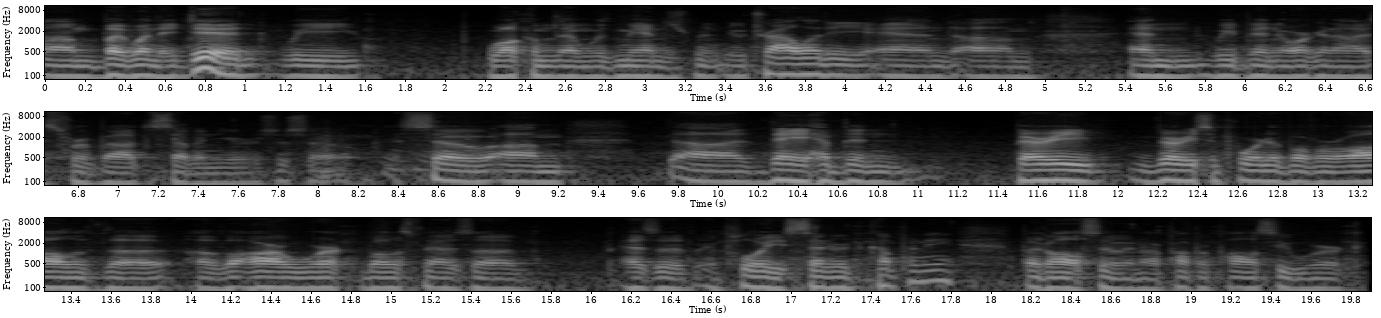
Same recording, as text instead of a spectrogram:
Um, but when they did, we welcomed them with management neutrality, and, um, and we've been organized for about seven years or so. So um, uh, they have been very, very supportive overall of, the, of our work, both as a as an employee-centered company, but also in our public policy work.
